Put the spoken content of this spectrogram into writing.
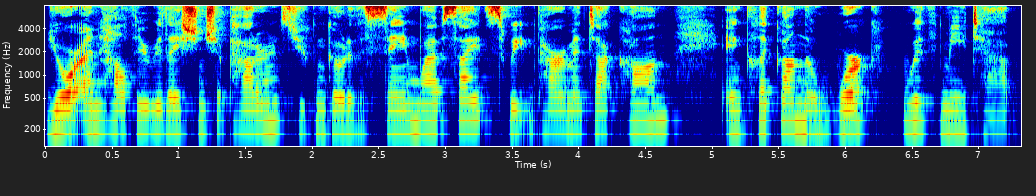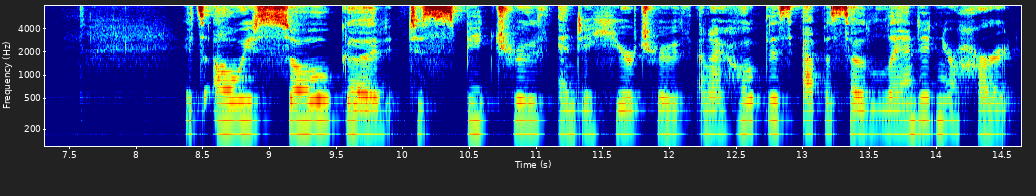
your unhealthy relationship patterns, you can go to the same website, sweetempowerment.com, and click on the Work with Me tab. It's always so good to speak truth and to hear truth, and I hope this episode landed in your heart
